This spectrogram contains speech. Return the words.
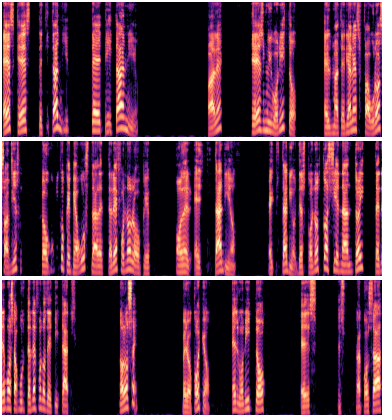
es que es de titanio, de titanio, ¿vale? Que es muy bonito. El material es fabuloso. A es lo único que me gusta del teléfono, lo que, joder, el titanio. El titanio. Desconozco si en Android tenemos algún teléfono de titanio. No lo sé. Pero coño, es bonito, es, es una cosa,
